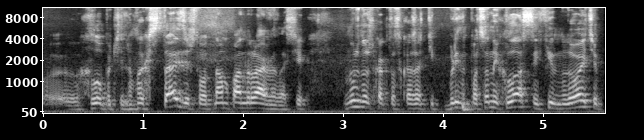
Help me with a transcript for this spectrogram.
э, хлопательном экстазе, что вот нам понравилось. И нужно же как-то сказать, типа, блин, пацаны, классный фильм, ну давайте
